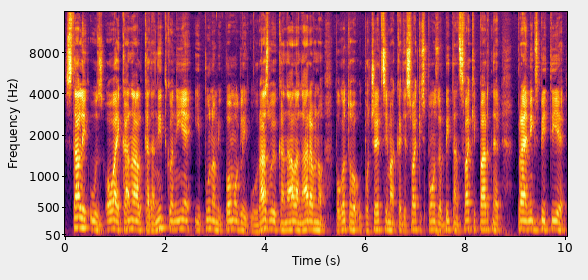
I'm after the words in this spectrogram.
stali uz ovaj kanal kada nitko nije i puno mi pomogli u razvoju kanala, naravno, pogotovo u početcima kad je svaki sponzor bitan, svaki partner, Prime XBT je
